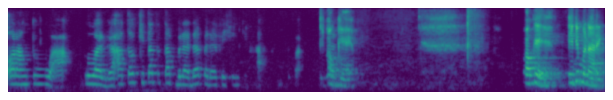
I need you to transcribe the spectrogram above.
ke orang tua, keluarga, atau kita tetap berada pada passion kita? Oke. Okay. Oke, okay, ini menarik.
